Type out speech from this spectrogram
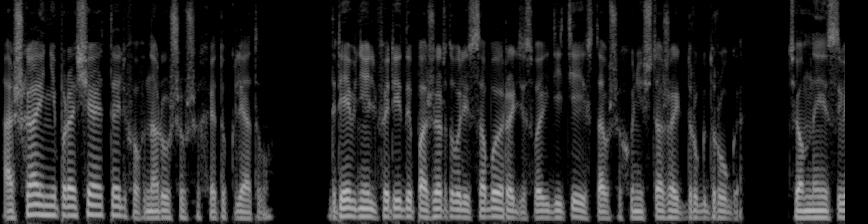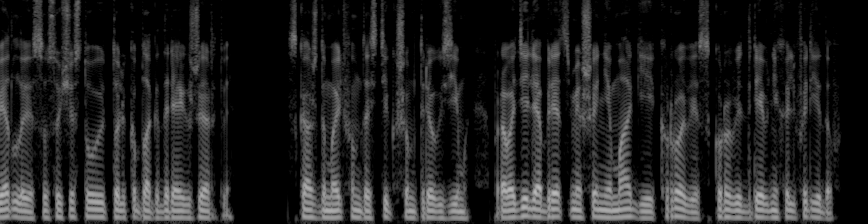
Ашхай не прощает эльфов, нарушивших эту клятву. Древние эльфериды пожертвовали собой ради своих детей, ставших уничтожать друг друга. Темные и светлые сосуществуют только благодаря их жертве. С каждым эльфом, достигшим трех зим, проводили обряд смешения магии и крови с крови древних эльферидов,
